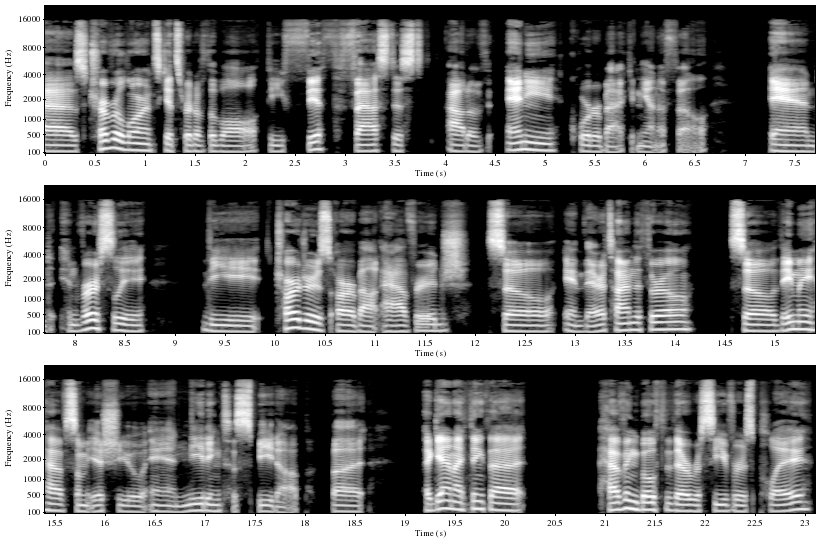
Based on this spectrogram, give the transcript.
as Trevor Lawrence gets rid of the ball the fifth fastest out of any quarterback in the NFL. And inversely, the Chargers are about average so in their time to throw, so they may have some issue in needing to speed up. But again, I think that having both of their receivers play,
